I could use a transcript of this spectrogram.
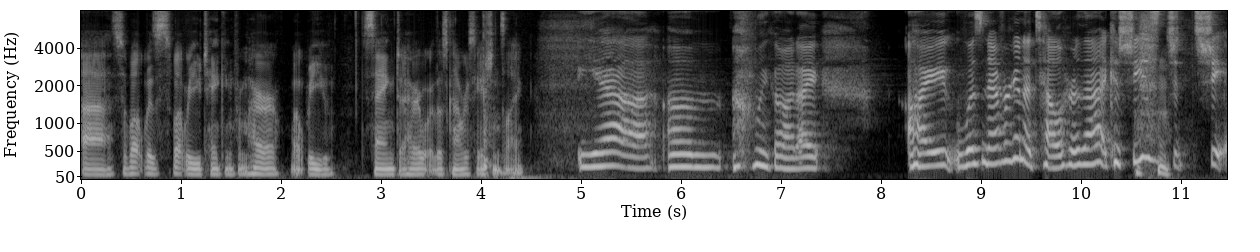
Uh, so what was what were you taking from her? What were you saying to her? What were those conversations like? Yeah. Um, oh my god. I I was never gonna tell her that because she's she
